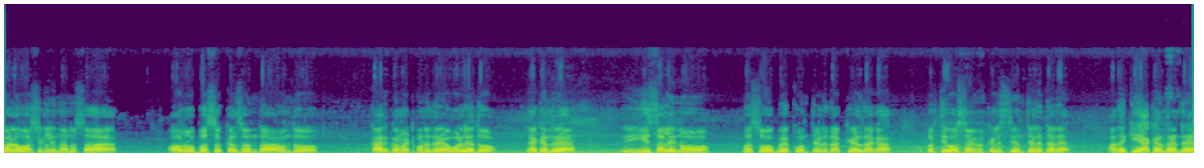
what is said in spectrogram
ಏಳು ವರ್ಷಗಳಿಂದನೂ ಸಹ ಅವರು ಬಸ್ಸಿಗೆ ಕಲಿಸೋಂಥ ಒಂದು ಕಾರ್ಯಕ್ರಮ ಇಟ್ಕೊಂಡಿದ್ದಾರೆ ಒಳ್ಳೆಯದು ಯಾಕಂದರೆ ಈ ಸಲಿನೂ ಬಸ್ ಹೋಗಬೇಕು ಅಂತ ಹೇಳಿದಾಗ ಕೇಳಿದಾಗ ಪ್ರತಿ ವರ್ಷ ಕಳಿಸ್ತೀವಿ ಅಂತ ಹೇಳಿದ್ದಾರೆ. ಅದಕ್ಕೆ ಯಾಕಂದ್ರೆ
